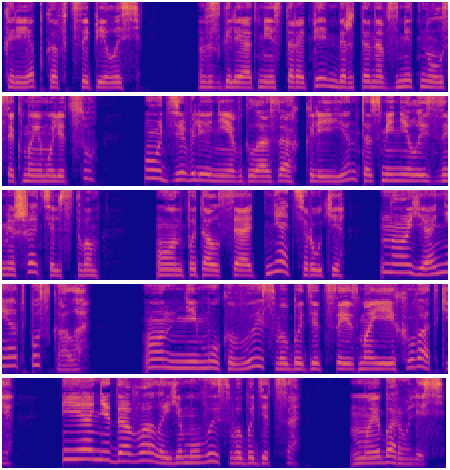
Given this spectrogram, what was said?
Крепко вцепилась. Взгляд мистера Пембертона взметнулся к моему лицу. Удивление в глазах клиента сменилось замешательством. Он пытался отнять руки, но я не отпускала. Он не мог высвободиться из моей хватки — я не давала ему высвободиться. Мы боролись.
